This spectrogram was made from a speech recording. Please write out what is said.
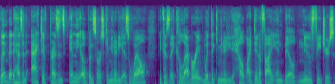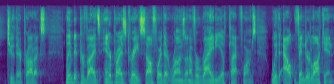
Linbit has an active presence in the open source community as well because they collaborate with the community to help identify and build new features to their products. Linbit provides enterprise grade software that runs on a variety of platforms without vendor lock in,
